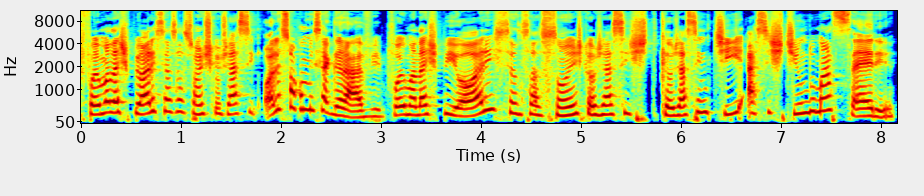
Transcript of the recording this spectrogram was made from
foi uma das piores sensações que eu já senti. Olha só como isso é grave. Foi uma das piores sensações que eu já, assisti, que eu já senti assistindo uma série.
